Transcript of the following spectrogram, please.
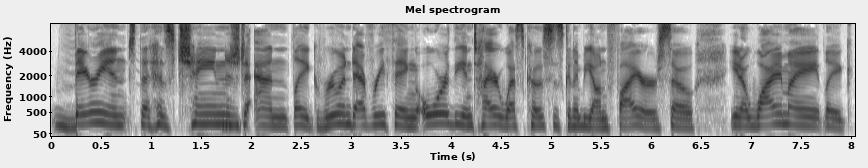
variant that has mm-hmm. changed and like ruined everything or the entire west coast is going to be on fire. So you know why am i like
